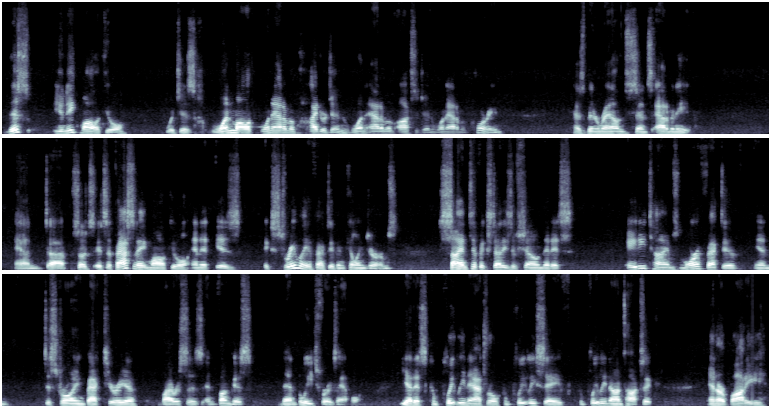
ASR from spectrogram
this unique molecule, which is one mole, one atom of hydrogen, one atom of oxygen, one atom of chlorine, has been around since Adam and Eve. And uh, so it's, it's a fascinating molecule and it is extremely effective in killing germs. Scientific studies have shown that it's 80 times more effective in destroying bacteria, viruses, and fungus than bleach, for example. Yet it's completely natural, completely safe, completely non toxic, and our body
